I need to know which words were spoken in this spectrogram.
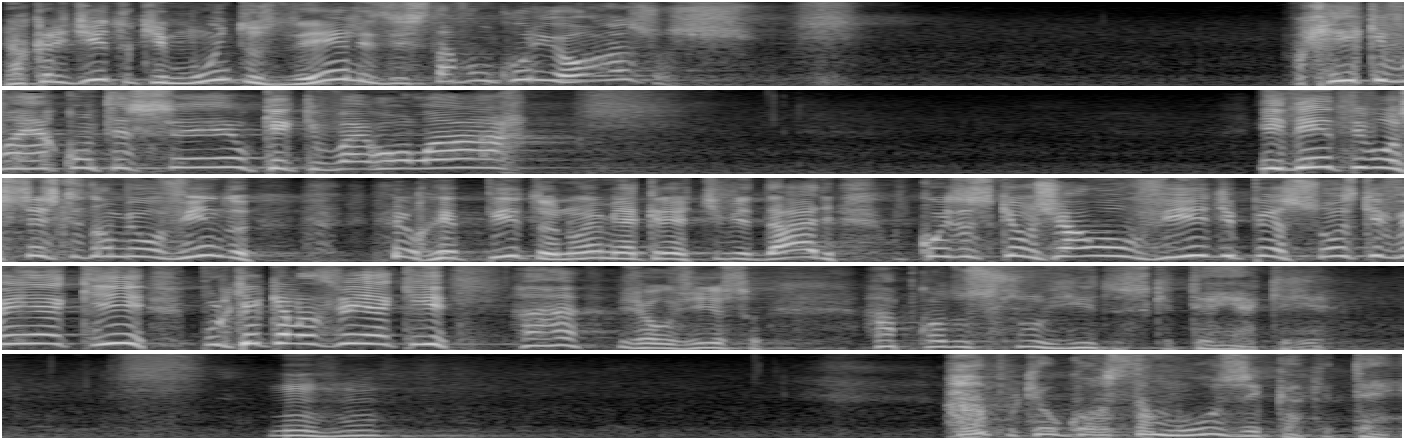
Eu acredito que muitos deles estavam curiosos. O que, é que vai acontecer? O que, é que vai rolar? E dentre vocês que estão me ouvindo, eu repito, não é minha criatividade, coisas que eu já ouvi de pessoas que vêm aqui. Por que, que elas vêm aqui? Ah, já ouvi isso. Ah, por causa dos fluidos que tem aqui. Uhum. Ah, porque eu gosto da música que tem.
